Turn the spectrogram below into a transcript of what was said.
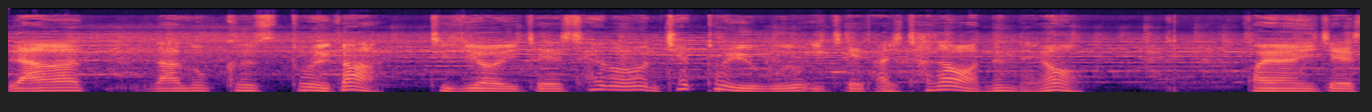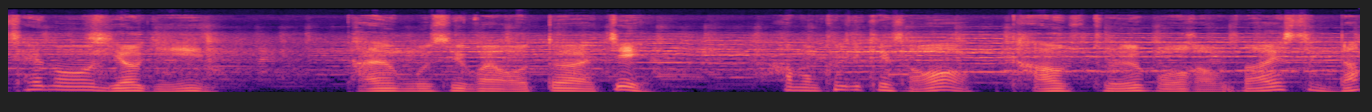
라, 라노크 스토리가 드디어 이제 새로운 챕터 6으로 이제 다시 찾아왔는데요. 과연 이제 새로운 지역인 다른 곳이 과연 어떠할지 한번 클릭해서 다음 스토리를 보러 가보도록 하겠습니다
